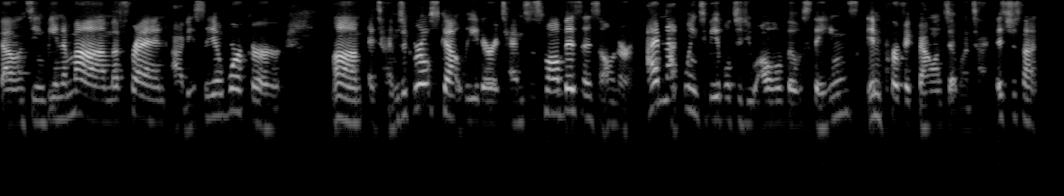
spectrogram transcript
balancing being a mom, a friend, obviously a worker, um, at times a Girl Scout leader, at times a small business owner. I'm not going to be able to do all of those things in perfect balance at one time. It's just not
